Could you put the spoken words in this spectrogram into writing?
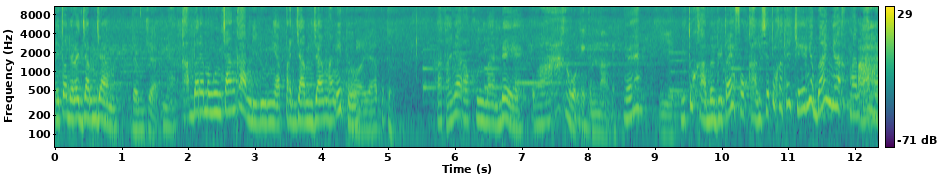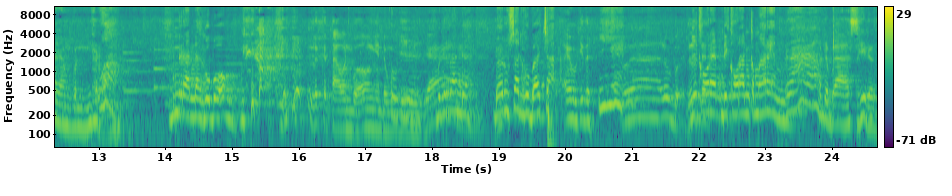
itu adalah jam-jam. Jogja Nah, kabar yang menguncangkan di dunia perjam-jaman itu oh ya apa tuh katanya Rocking Monday ya, wah gua kayak kenal nih ya kan? iya Itu kabar beritanya vokalisnya tuh katanya ceweknya banyak ah mantannya. yang bener Wah, beneran dah gue bohong. lu ketahuan bohongin dong Oh, begini iya. ya Beneran dah. Barusan gue baca. eh begitu Iya. wah lu lu Di koran di koran kemarin. Wah, udah basi dong.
